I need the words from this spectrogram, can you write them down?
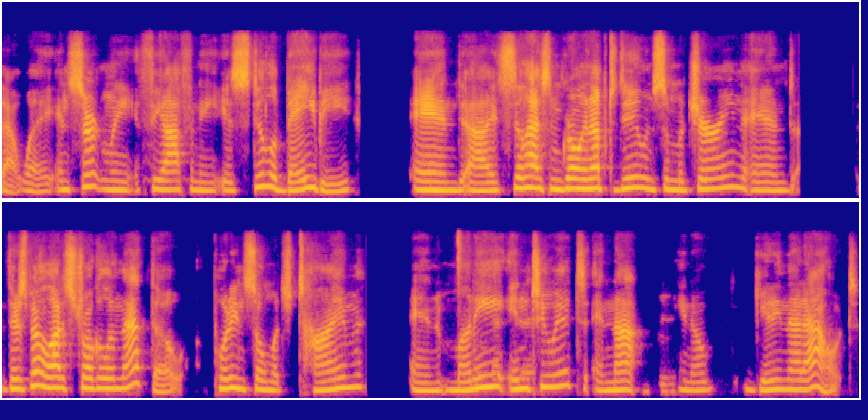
that way. And certainly Theophany is still a baby and uh, it still has some growing up to do and some maturing. And there's been a lot of struggle in that though, putting so much time and money into it and not, mm-hmm. you know, getting that out.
